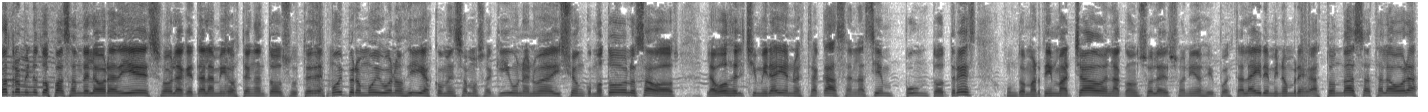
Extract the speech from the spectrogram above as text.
Cuatro minutos pasan de la hora 10. Hola, ¿qué tal amigos? Tengan todos ustedes muy pero muy buenos días. Comenzamos aquí una nueva edición, como todos los sábados, La Voz del Chimiray en nuestra casa, en la 100.3, junto a Martín Machado en la consola de sonidos y puesta al aire. Mi nombre es Gastón Daza. Hasta la hora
